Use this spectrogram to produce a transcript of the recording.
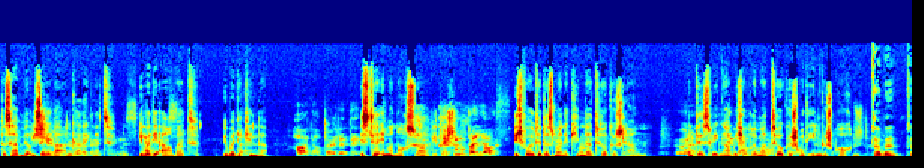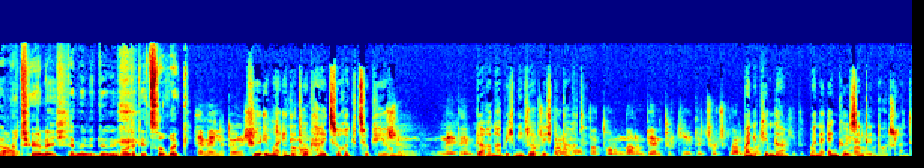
Das haben wir uns selber angeeignet. Über die Arbeit, über die Kinder. Ist ja immer noch so. Ich wollte, dass meine Kinder Türkisch lernen. Und deswegen habe ich auch immer Türkisch mit ihnen gesprochen. Natürlich. Wolltet ihr zurück? Für immer in die Türkei zurückzukehren. Daran habe ich nie wirklich gedacht. Meine Kinder, meine Enkel sind in Deutschland.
